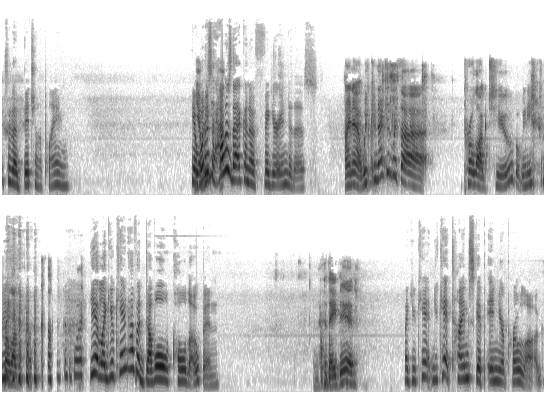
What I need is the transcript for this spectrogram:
Except that bitch on the plane. Yeah, Yeah, what is it? How is that gonna figure into this? I know. We've connected with uh prologue two, but we need prologue one to play. Yeah, like you can't have a double cold open. they did. Like you can't you can't time skip in your prologue.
